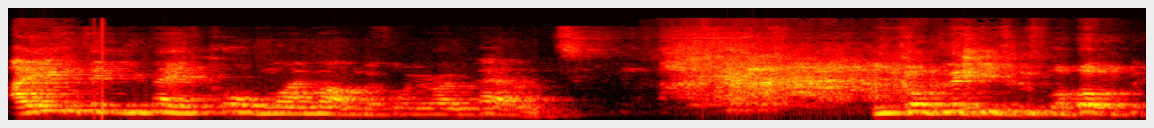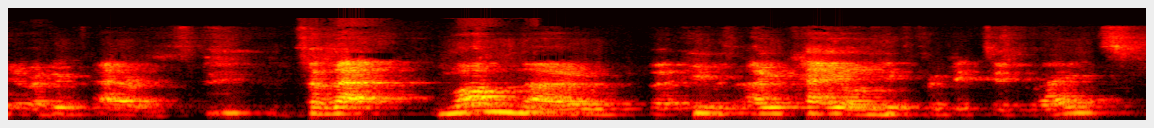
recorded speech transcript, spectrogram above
I even think you may have called my mum before your own parents. you couldn't even before your own parents to let mum know that he was okay on his predicted grades.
